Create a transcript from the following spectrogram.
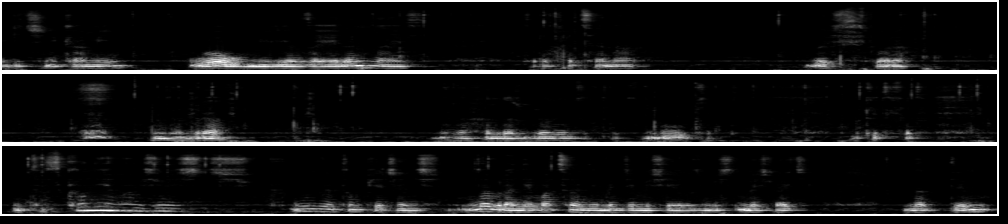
Magiczny kamień. Wow, milion za jeden, nice. Trochę cena dość spora. Dobra. Na handlarz bronią to, to jest bukiet. Bukiet kwiatów. No to skąd ja mam wziąć kurde tą pieczęć? Dobra, nie ma co, nie będziemy się rozmyślać nad tym.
